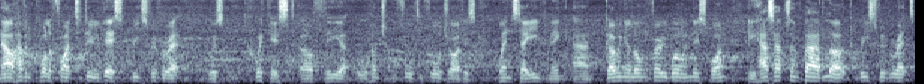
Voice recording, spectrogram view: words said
now, having qualified to do this, Reese Vivaret was quickest of the uh, 144 drivers Wednesday evening and going along very well in this one. He has had some bad luck. Reese Vivaret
